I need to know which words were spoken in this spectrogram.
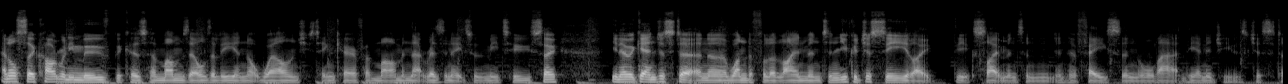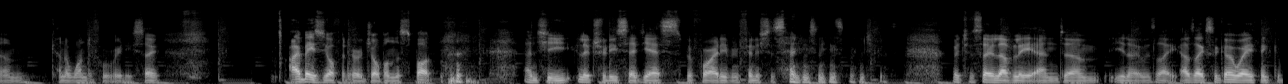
And also can't really move because her mum's elderly and not well, and she's taking care of her mum, and that resonates with me too. So, you know, again, just a, a wonderful alignment, and you could just see like the excitement in, in her face and all that. The energy was just um, kind of wonderful, really. So, I basically offered her a job on the spot, and she literally said yes before I'd even finished the sentence, which was, which was so lovely. And um, you know, it was like I was like, "So go away." Think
